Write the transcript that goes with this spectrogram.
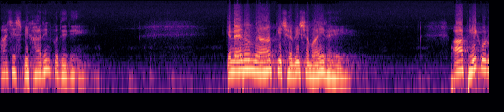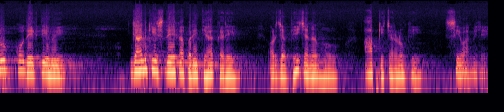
आज इस भिखारिन को दे दें कि नैनों में आपकी छवि समाई रहे। आप ही को रूप को देखती हुई जानकी इस देह का परित्याग करे और जब भी जन्म हो, आपके चरणों की सेवा मिले।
